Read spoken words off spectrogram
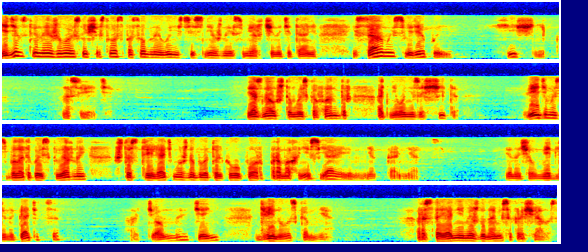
Единственное живое существо, способное вынести снежные смерчи на Титане, и самый свирепый хищник на свете. Я знал, что мой скафандр от него не защита. Видимость была такой скверной, что стрелять можно было только в упор. Промахнись я, и мне конец. Я начал медленно пятиться, а темная тень двинулась ко мне. Расстояние между нами сокращалось.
